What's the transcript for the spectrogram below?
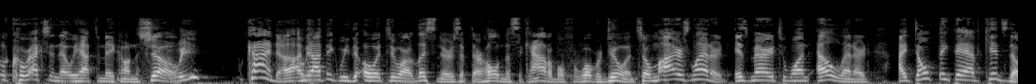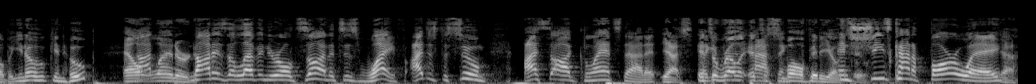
A correction that we have to make on the show. we? Kinda. I mean, I think we owe it to our listeners if they're holding us accountable for what we're doing. So Meyers Leonard is married to one Elle Leonard. I don't think they have kids though, but you know who can hoop? Elle. Not- Leonard. Not his 11 year old son. It's his wife. I just assumed. I saw, a glanced at it. Yes. Like It's a rel- it's a small video, and too. she's kind of far away. Yeah.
